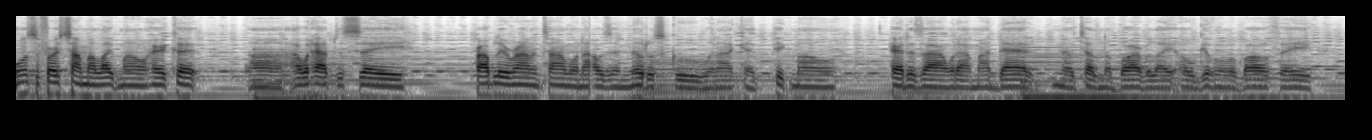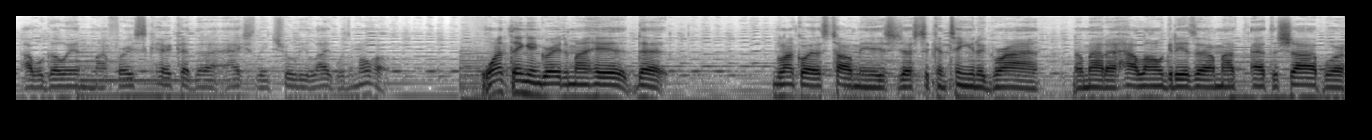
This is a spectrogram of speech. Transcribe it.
When was the first time I liked my own haircut? Uh, I would have to say probably around the time when I was in middle school when I could pick my own hair design without my dad, you know, telling the barber like, oh, give him a bald fade. I would go in, my first haircut that I actually truly liked was a mohawk. One thing engraved in my head that Blanco has taught me is just to continue to grind no matter how long it is that I'm at the shop or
